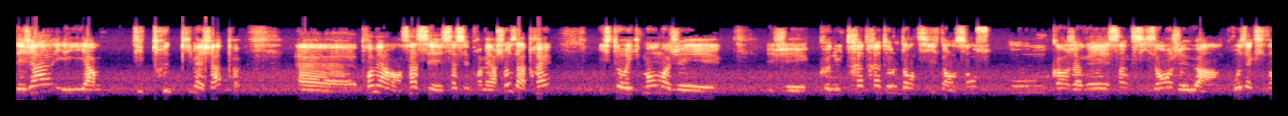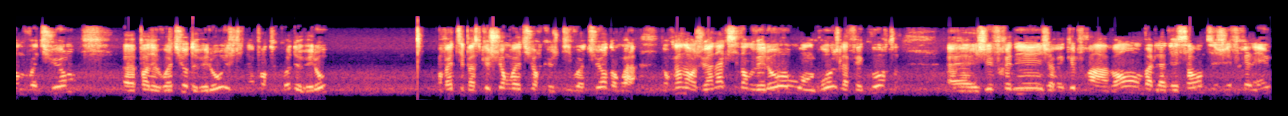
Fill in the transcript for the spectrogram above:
Déjà, il y a un petit truc qui m'échappe. Premièrement, ça c'est ça c'est une première chose. Après, historiquement, moi j'ai j'ai connu très très tôt le dentiste dans le sens où quand j'avais 5-6 ans, j'ai eu un gros accident de voiture, euh, pas de voiture, de vélo, je dis n'importe quoi, de vélo. En fait, c'est parce que je suis en voiture que je dis voiture, donc voilà. Donc non, non, j'ai eu un accident de vélo où en gros, je la fais courte, euh, j'ai freiné, j'avais que le frein avant, en bas de la descente, j'ai freiné,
